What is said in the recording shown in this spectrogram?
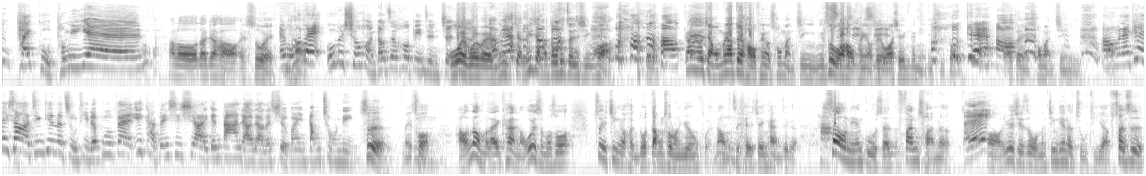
迎台股彭于晏。Hello，大家好，哎，思伟，哎，我会不会我会不会说谎到最后变成真？不会不会不会，你讲你讲的都是真心话。好，刚刚有讲我们要对好朋友充满敬意，你是我好朋友，所以我要先跟你一鞠躬。好，对你充满敬意。好，我们来看一下今天的主题的部分，一卡分析师要来跟大家聊聊的是有关于当冲令。是，没错。好，那我们来看呢，为什么说最近有很多当冲的冤魂？那我们直接先看这个少年股神翻船了。哎，哦，因为其实我们今天的主题啊，算是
